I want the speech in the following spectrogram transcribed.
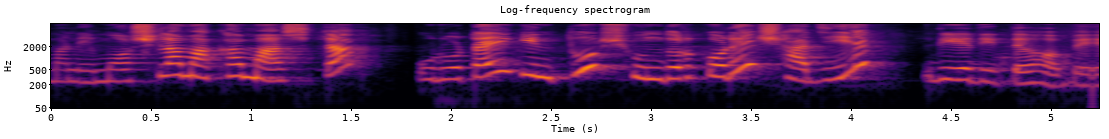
মানে মশলা মাখা মাছটা পুরোটাই কিন্তু সুন্দর করে সাজিয়ে দিয়ে দিতে হবে।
